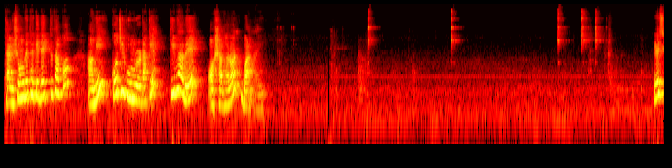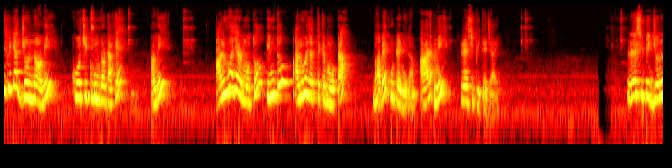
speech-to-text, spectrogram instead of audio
তাহলে সঙ্গে থেকে দেখতে থাকো, আমি কচি কুমড়োটাকে কীভাবে অসাধারণ বানাই। রেসিপিটার জন্য আমি কচি কুমড়োটাকে আমি আলু ভাজার মতো, কিন্তু আলু ভাজার থেকে মোটা ভাবে কুটে নিলাম। আর আমি রেসিপিতে যাই। রেসিপির জন্য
